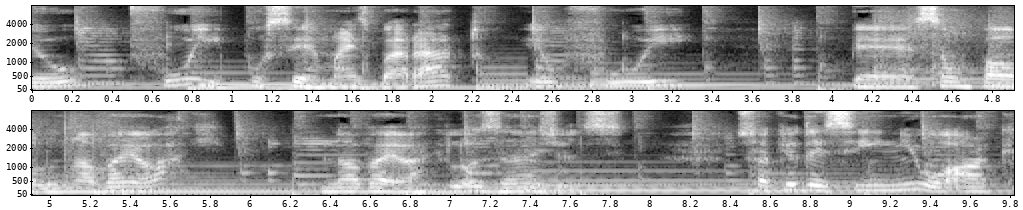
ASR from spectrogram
eu fui, por ser mais barato, eu fui é, São Paulo, Nova York, Nova York, Los Angeles. Só que eu desci em Newark,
